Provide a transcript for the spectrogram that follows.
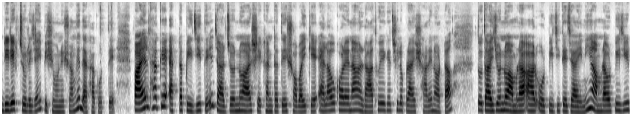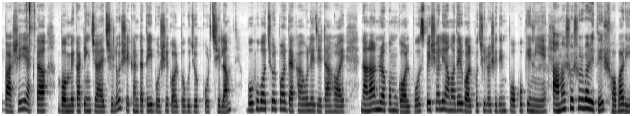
ডিরেক্ট চলে যাই পিসিমনির সঙ্গে দেখা করতে। পায়েল থাকে একটা পিজিতে, যার জন্য আর সেখানটাতে সবাইকে অ্যালাউ করে না। রাত হয়ে গেছিল প্রায় সাড়ে নটা। তো তাই জন্য আমরা আর ওর পিজিতে যাইনি। আমরা ওর পিজির পাশেই একটা বম্বে কাটিং চায় ছিল, সেখানটাতেই বসে গল্পগুজব করছিলাম। বহু বছর পর দেখা হলে যেটা হয়, নানান রকম গল্প, স্পেশালি আমাদের গল্প ছিল সেদিন পকোকে নিয়ে। আমার শ্বশুরবাড়িতে সবারই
